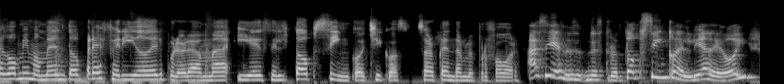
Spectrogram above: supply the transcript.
Llegó mi momento preferido del programa y es el top 5, chicos. Sorpréndanme, por favor. Así es, nuestro top 5 del día de hoy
